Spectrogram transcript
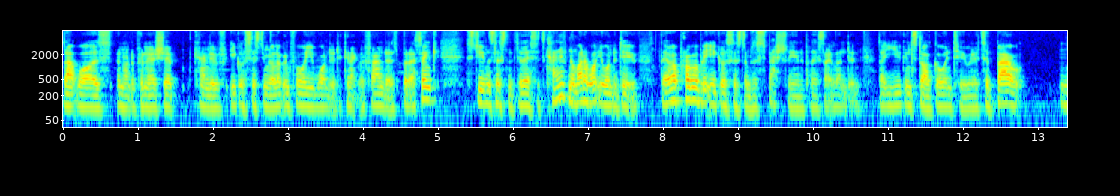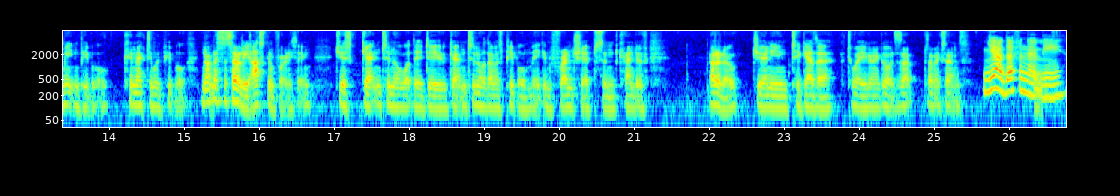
that was an entrepreneurship kind of ecosystem you're looking for. You wanted to connect with founders. But I think students listening to this, it's kind of no matter what you want to do, there are probably ecosystems, especially in a place like London, that you can start going to. And it's about meeting people, connecting with people, not necessarily asking for anything, just getting to know what they do, getting to know them as people, making friendships and kind of I don't know, journeying together to where you're going to go. Does that, does that make sense? Yeah, definitely.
